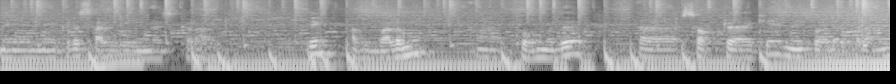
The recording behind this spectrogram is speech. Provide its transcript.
මේ මේකට සල්ලි ඉන්නස් කරාට. ඉතින් අපි බලමු කොහොමද සොෆ්ටය එක මේ වැඩ කරන්න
